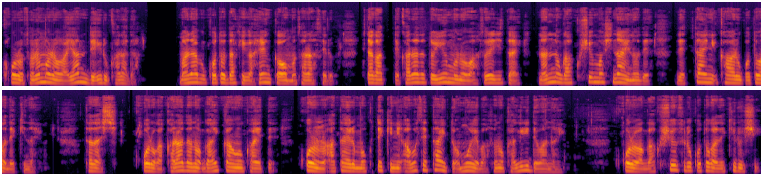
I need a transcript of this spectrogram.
心そのものが病んでいるからだ。学ぶことだけが変化をもたらせる。したがって体というものはそれ自体何の学習もしないので絶対に変わることはできない。ただし、心が体の外観を変えて心の与える目的に合わせたいと思えばその限りではない。心は学習することができるし、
